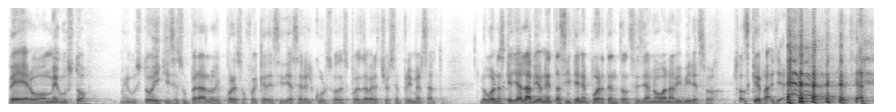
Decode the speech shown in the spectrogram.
pero me gustó, me gustó y quise superarlo y por eso fue que decidí hacer el curso después de haber hecho ese primer salto. Lo bueno es que ya la avioneta sí tiene puerta, entonces ya no van a vivir eso los que vayan.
